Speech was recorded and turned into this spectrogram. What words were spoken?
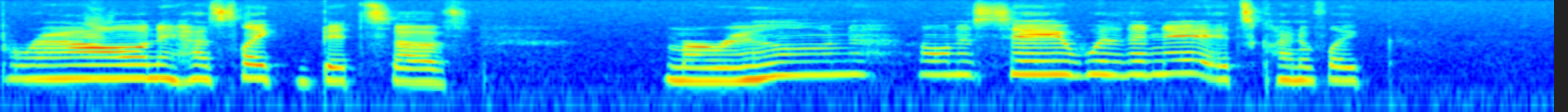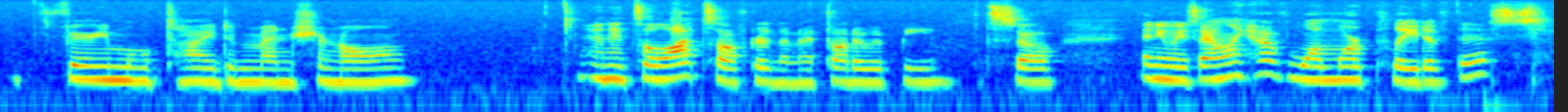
brown it has like bits of maroon I want to say within it it's kind of like it's very multi-dimensional and it's a lot softer than I thought it would be. So anyways, I only have one more plate of this.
